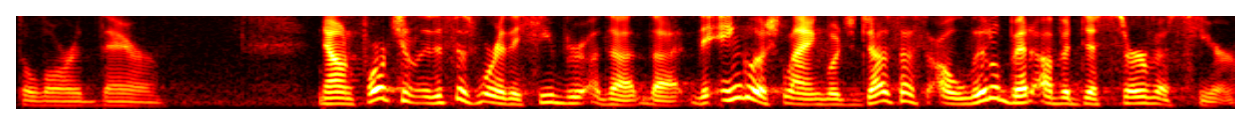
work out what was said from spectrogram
the Lord there. Now, unfortunately, this is where the Hebrew, the, the, the English language does us a little bit of a disservice here.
